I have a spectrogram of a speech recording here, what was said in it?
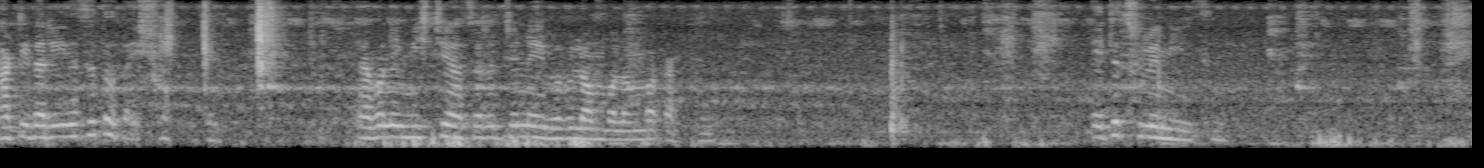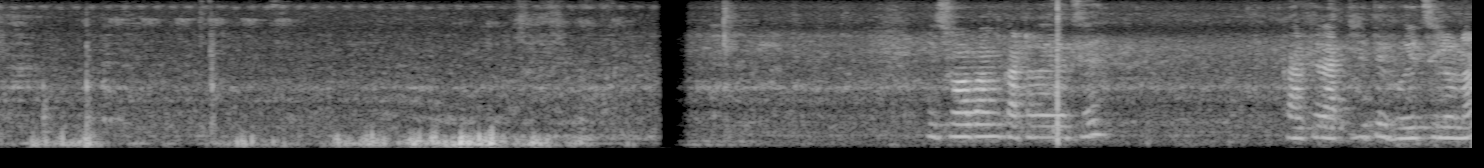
হাঁটি দাঁড়িয়ে গেছে তো, তাই শক্ত। এখন এই মিষ্টি আচারের জন্য এইভাবে লম্বা লম্বা কাটতে। এটা ছুলে নিয়েছি। সব আম কাটা হয়ে গেছে। কালকে রাত্রিতে হয়েছিল না।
